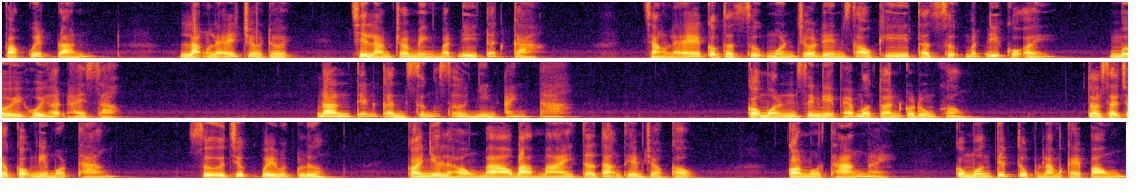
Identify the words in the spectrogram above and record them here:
và quyết đoán. Lặng lẽ chờ đợi chỉ làm cho mình mất đi tất cả. Chẳng lẽ cậu thật sự muốn chờ đến sau khi thật sự mất đi cô ấy mới hối hận hay sao? Đàn thiên cần sững sờ nhìn anh ta. Cậu muốn xin nghỉ phép một tuần có đúng không? Tôi sẽ cho cậu nghỉ một tháng. Giữ chức với mức lương. Coi như là hồng bao bà Mai tớ tặng thêm cho cậu. Còn một tháng này, cậu muốn tiếp tục làm cái bóng,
